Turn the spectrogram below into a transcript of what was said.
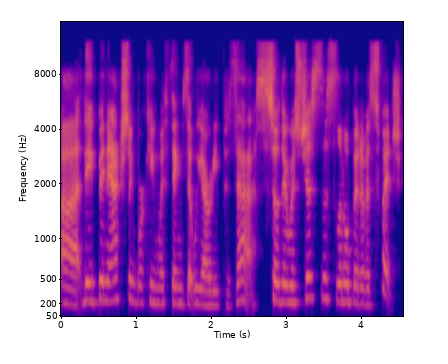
uh, they've been actually working with things that we already possess. So there was just this little bit of a switch.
